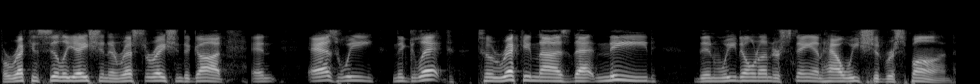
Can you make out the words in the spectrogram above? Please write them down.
for reconciliation and restoration to God. And as we neglect to recognize that need, then we don't understand how we should respond.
